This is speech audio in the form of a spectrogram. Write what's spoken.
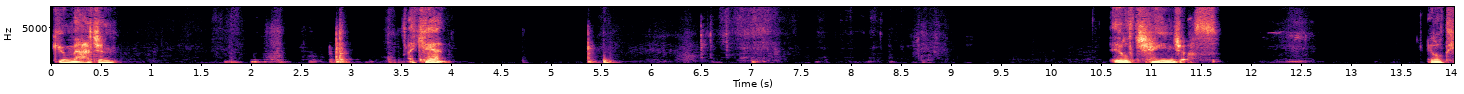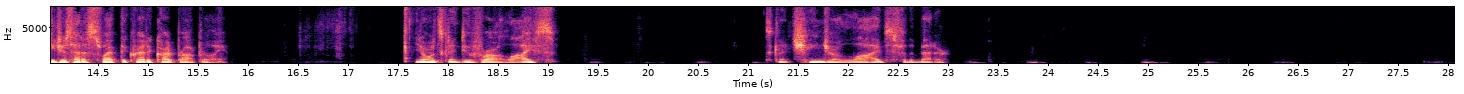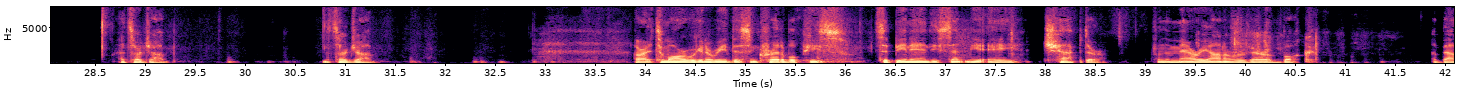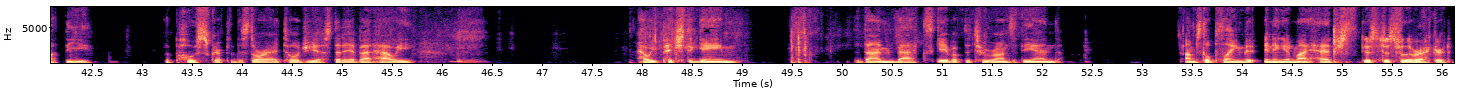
Can you imagine? I can't. It'll change us. It'll teach us how to swipe the credit card properly. You know what it's going to do for our lives? It's going to change our lives for the better. That's our job. That's our job. All right, tomorrow we're going to read this incredible piece. Tippy and Andy sent me a chapter from the Mariano Rivera book about the the postscript of the story I told you yesterday about how he how he pitched the game the Diamondbacks gave up the two runs at the end. I'm still playing the inning in my head, just just for the record.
